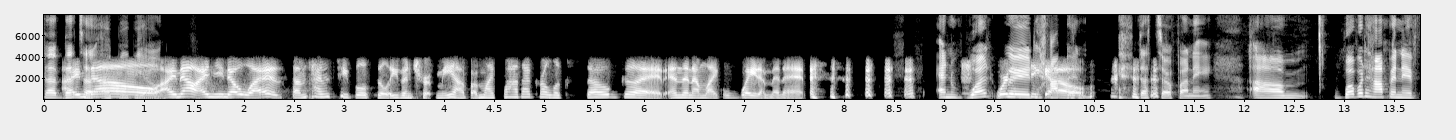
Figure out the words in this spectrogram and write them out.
that, that's I know, a, a I know. And you know what? Sometimes people still even trip me up. I'm like, wow, that girl looks so good. And then I'm like, wait a minute. and what would happen? that's so funny. Um, what would happen if,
